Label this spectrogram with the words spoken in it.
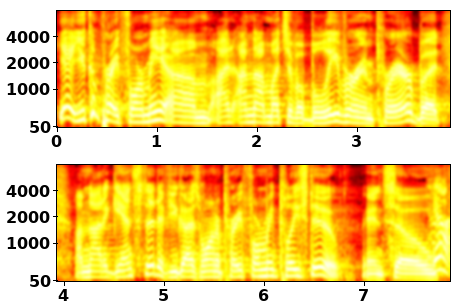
yeah you can pray for me um, I, i'm not much of a believer in prayer but i'm not against it if you guys want to pray for me please do and so Yeah,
